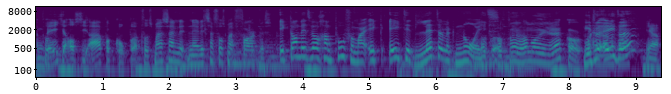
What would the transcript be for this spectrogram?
een beetje als die apenkoppen. Volgens mij zijn dit, nee, dit zijn volgens mij varkens. Ik kan dit wel gaan proeven, maar ik eet dit letterlijk nooit. Vind het helemaal niet lekker. Moeten we eten? Ja.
